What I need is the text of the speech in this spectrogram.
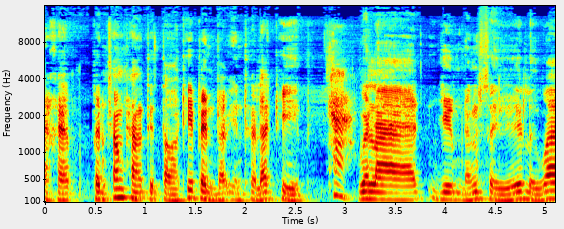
นะครับ เป็นช่องทางติดต่อที่เป็นแบบ interactive ค่ะเวลายืมหนังสือหรือว่า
